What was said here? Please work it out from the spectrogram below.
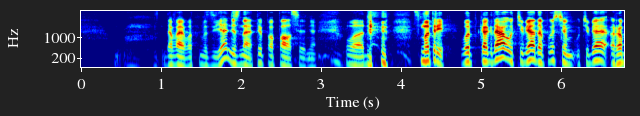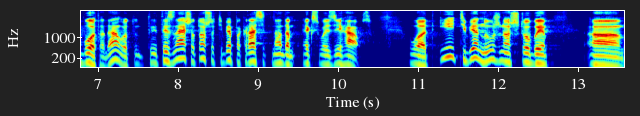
Давай, вот я не знаю, ты попал сегодня. Вот. Смотри, вот когда у тебя, допустим, у тебя работа, да, вот ты, ты знаешь о том, что тебе покрасить надо XYZ House. Вот, и тебе нужно, чтобы... Э,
